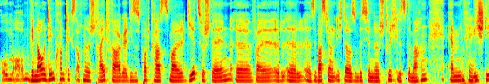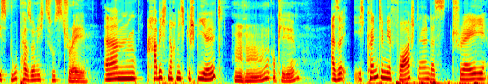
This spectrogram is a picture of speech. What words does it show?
Um, um genau in dem Kontext auch eine Streitfrage dieses Podcasts mal dir zu stellen, äh, weil äh, äh, Sebastian und ich da so ein bisschen eine Strichliste machen. Ähm, okay. Wie stehst du persönlich zu Stray? Ähm, Habe ich noch nicht gespielt. Mhm, okay. Also ich könnte mir vorstellen, dass Stray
